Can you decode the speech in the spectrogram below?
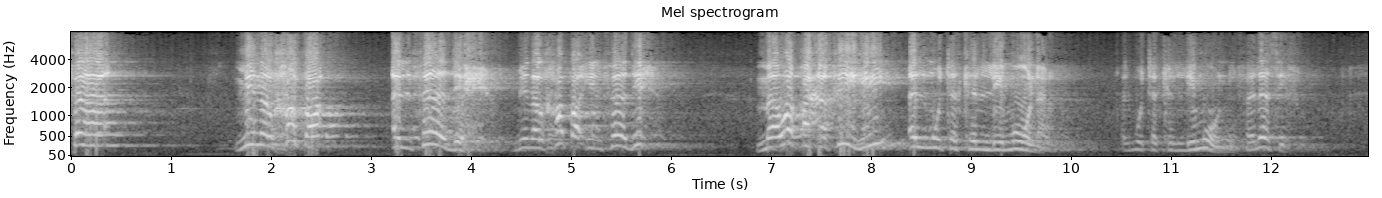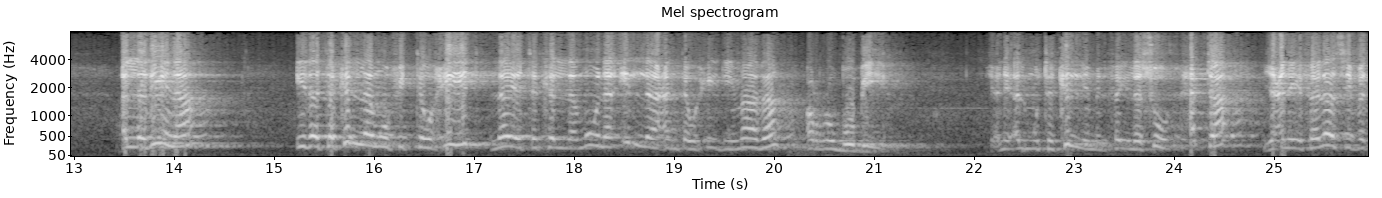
فمن الخطأ الفادح من الخطأ الفادح ما وقع فيه المتكلمون المتكلمون الفلاسفة الذين إذا تكلموا في التوحيد لا يتكلمون إلا عن توحيد ماذا؟ الربوبية. يعني المتكلم الفيلسوف حتى يعني فلاسفة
